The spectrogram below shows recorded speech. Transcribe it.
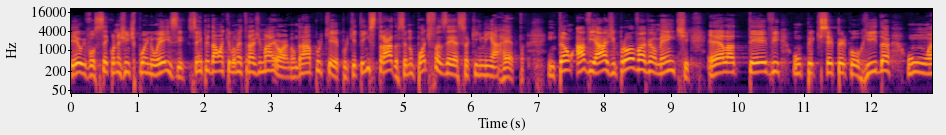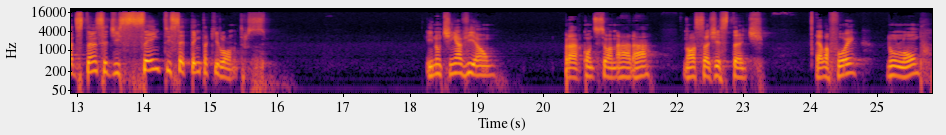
eu e você, quando a gente põe no Waze, sempre dá uma quilometragem maior. Não dá por quê? Porque tem estrada, você não pode fazer essa aqui em linha reta. Então, a viagem, provavelmente, ela teve um, que ser percorrida uma distância de 170 quilômetros. E não tinha avião para condicionar a nossa gestante. Ela foi no lombo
